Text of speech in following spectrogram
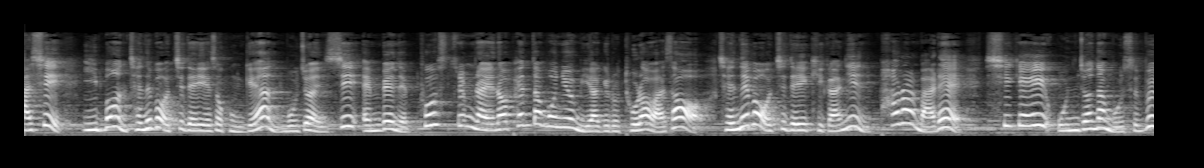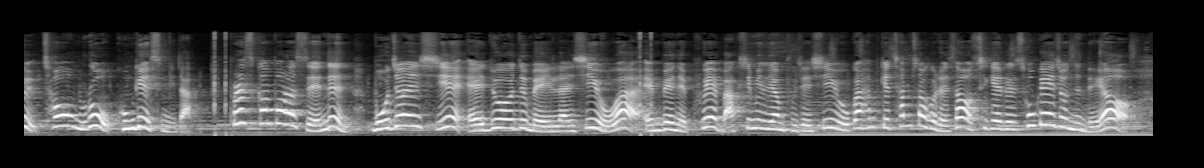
다시 이번 제네바 Watch Day에서 공개한 모저앤씨 MBNF 스트림라이너 펜더보니움 이야기로 돌아와서 제네바 Watch Day 기간인 8월 말에 시계의 온전한 모습을 처음으로 공개했습니다. Press conference에는 Moser & Cie의 에드워드 메일란 CEO와 MB&F의 막시밀리안 부세 CEO가 함께 참석을 해서 시계를 소개해줬는데요.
